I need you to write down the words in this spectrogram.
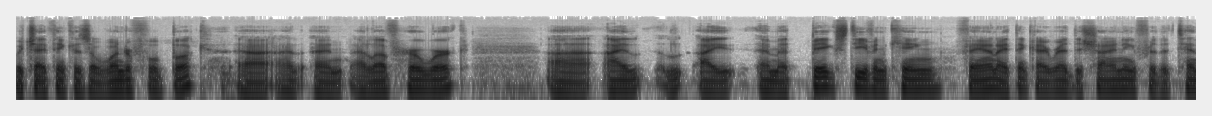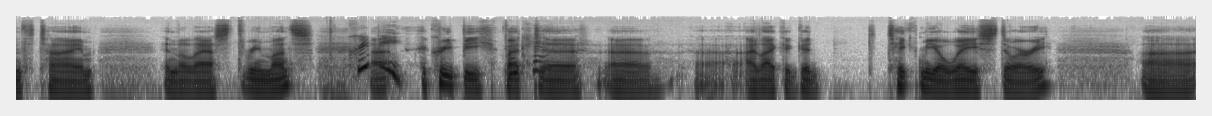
which I think is a wonderful book, uh, and I love her work. Uh, I I am a big Stephen King fan. I think I read *The Shining* for the tenth time in the last three months. Creepy. Uh, creepy, but Okay. uh, uh, uh, I like a good take me away story. Uh,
